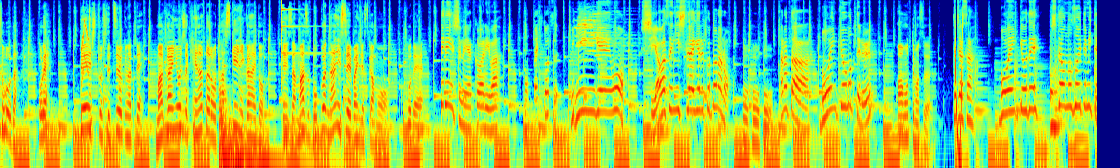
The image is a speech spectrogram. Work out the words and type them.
そうだ。俺天使として強くなって魔界に落ちたケナ太郎を助けに行かないと天使さんまず僕は何すればいいんですかもうここで。天使の役割はたった一つ人間を幸せにしてあげることなの。ほうほうほう。あなた望遠鏡持ってる？あ持ってます。じゃあさ望遠鏡で下を覗いてみて。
